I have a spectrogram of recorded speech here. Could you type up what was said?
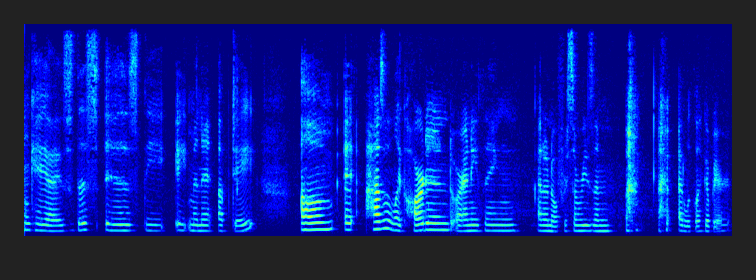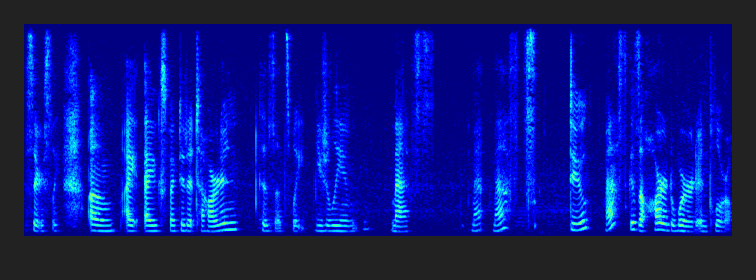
Okay guys, this is the 8 minute update. Um, it hasn't like hardened or anything. I don't know, for some reason I look like a bear, seriously. Um, I, I expected it to harden because that's what usually masks, ma masks do. Mask is a hard word in plural.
